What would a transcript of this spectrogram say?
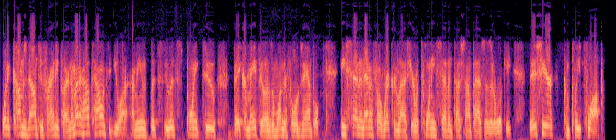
what it comes down to for any player, no matter how talented you are. I mean, let's let's point to Baker Mayfield as a wonderful example. He set an NFL record last year with 27 touchdown passes as a rookie. This year, complete flop.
